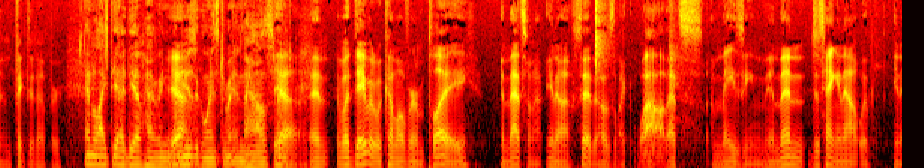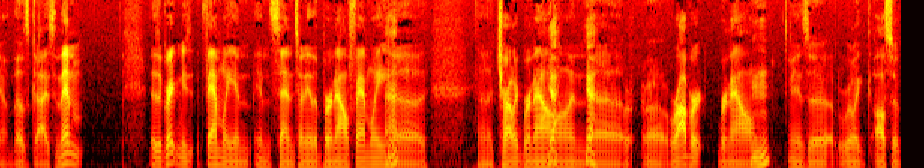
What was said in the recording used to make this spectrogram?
and picked it up. Or And liked the idea of having Yeah. a musical instrument in the house. right? yeah, and but David would come over and play, and that's when I, you know, I said I was like, wow, that's amazing. And then just hanging out with you know those guys, and then there's a great mu- family in in San Antonio, the Bernal family, Uh-huh. uh uh, Charlie Bernal Yeah, and yeah. Uh, uh, Robert Bernal Mhm. is a really also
